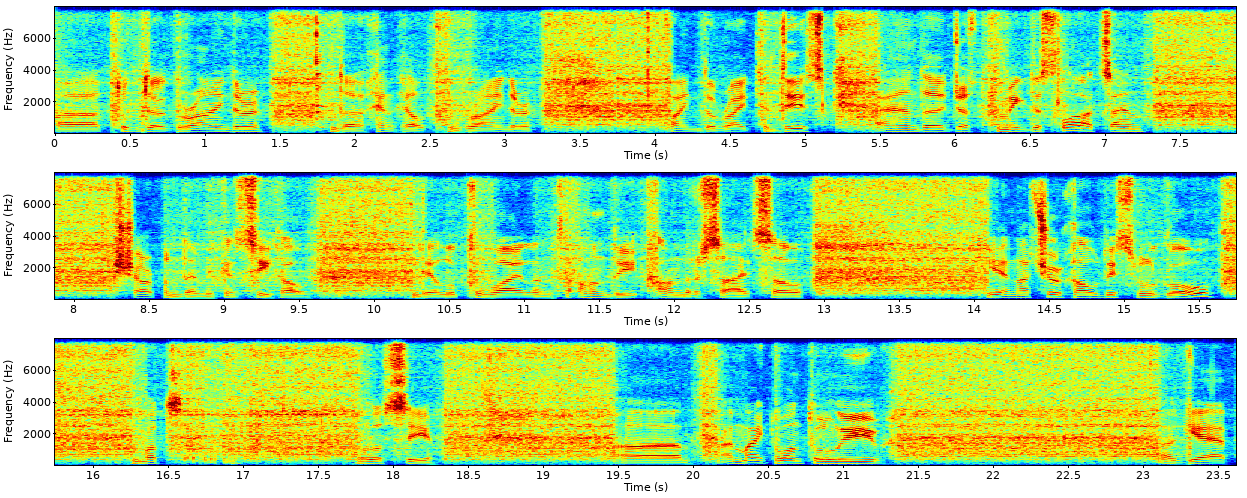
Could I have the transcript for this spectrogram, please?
uh, took the grinder the handheld grinder find the right disc and uh, just make the slots and sharpen them. You can see how they look violent on the underside. So yeah not sure how this will go but we'll see. Uh, I might want to leave a gap.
